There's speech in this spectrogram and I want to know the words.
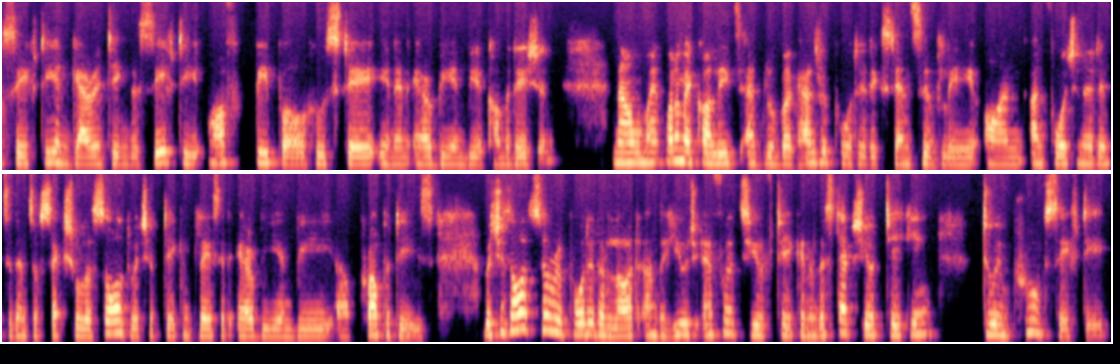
safety and guaranteeing the safety of people who stay in an Airbnb accommodation. Now, my, one of my colleagues at Bloomberg has reported extensively on unfortunate incidents of sexual assault which have taken place at Airbnb uh, properties. But she's also reported a lot on the huge efforts you've taken and the steps you're taking to improve safety.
